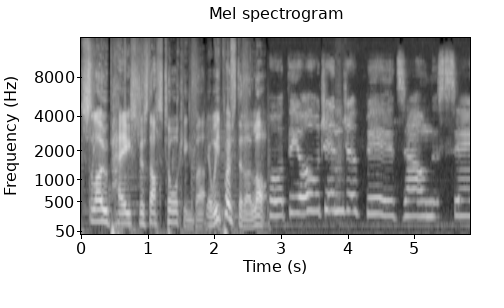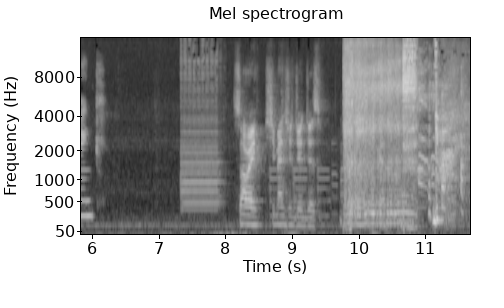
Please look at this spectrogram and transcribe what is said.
slow paced, just us talking. But yeah, we posted a lot. Poured the old ginger beer down the sink. Sorry, she mentioned gingers.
